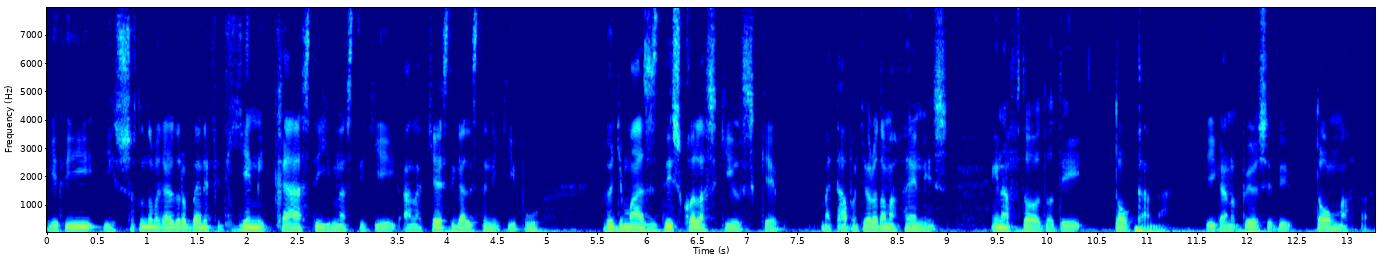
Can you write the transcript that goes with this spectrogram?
γιατί ίσως αυτό είναι το μεγαλύτερο benefit γενικά στη γυμναστική, αλλά και στην καλλιστενική που δοκιμάζεις δύσκολα skills και μετά από καιρό τα μαθαίνεις, είναι αυτό το ότι το έκανα. Η ικανοποίηση ότι το έμαθα.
